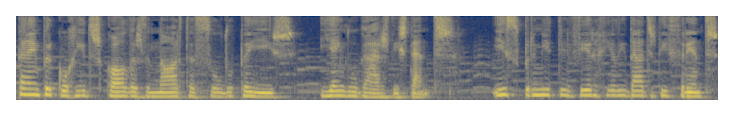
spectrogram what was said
Tem percorrido escolas de norte a sul do país e em lugares distantes. Isso permite-lhe ver realidades diferentes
